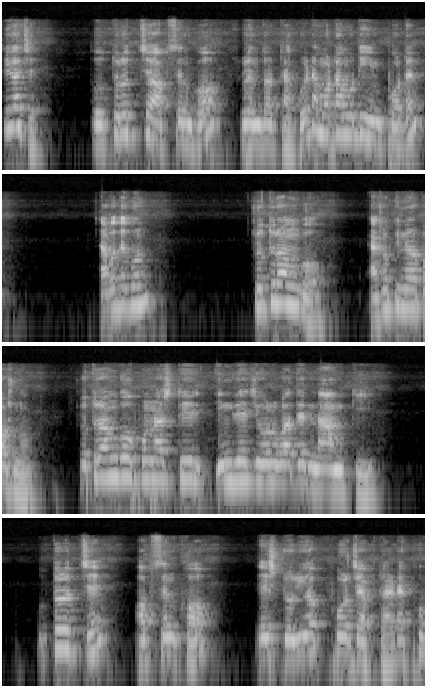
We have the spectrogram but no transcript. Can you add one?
ঠিক আছে? তো উত্তর হচ্ছে অপশন গ সুরেন্দ্রনাথ ঠাকুর। এটা মোটামুটি ইম্পর্টেন্ট তারপর দেখুন, চতুরঙ্গ, একশো তিন প্রশ্ন। চতুরঙ্গ উপন্যাসটির ইংরেজি অনুবাদের নাম কি? উত্তর হচ্ছে অপশন খ a story of four chapter এটা খুব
